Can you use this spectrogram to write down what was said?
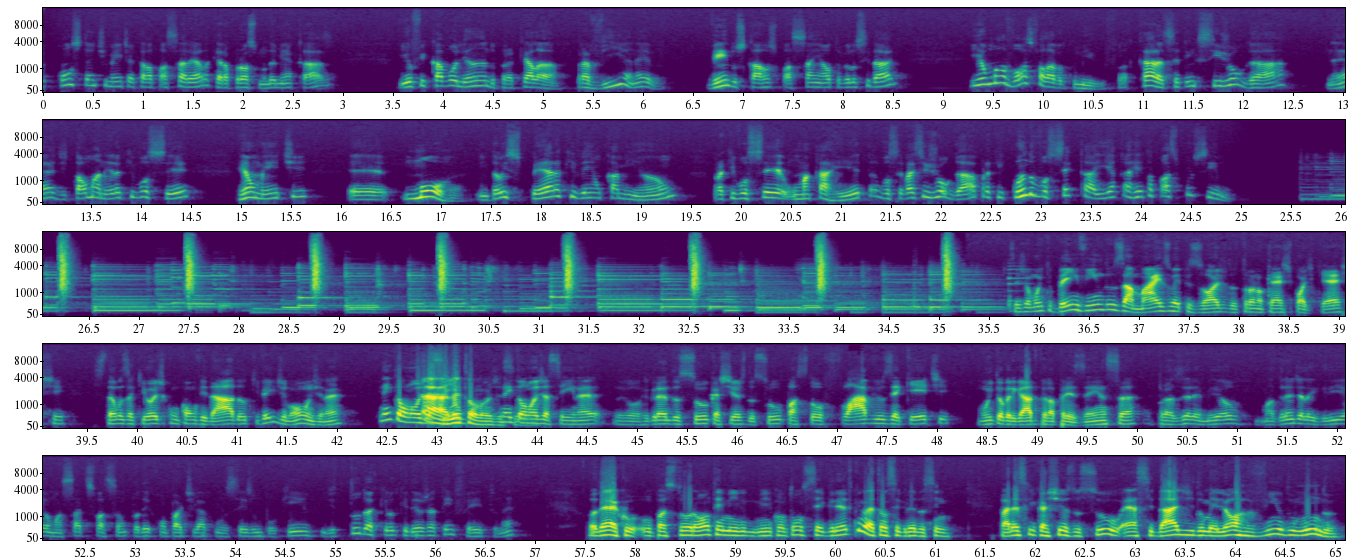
via constantemente aquela passarela, que era próximo da minha casa, e eu ficava olhando para aquela, para a via, né, vendo os carros passar em alta velocidade, e uma voz falava comigo, falava, cara, você tem que se jogar, né, de tal maneira que você realmente é, morra. Então espera que venha um caminhão para que você, uma carreta, você vai se jogar para que quando você cair a carreta passe por cima. Sejam muito bem-vindos a mais um episódio do Tronocast Podcast. Estamos aqui hoje com um convidado que veio de longe, né? Nem tão longe ah, assim. nem tão longe Nem assim. tão longe assim, né? Do Rio Grande do Sul, Caxias do Sul, pastor Flávio Zequete. Muito obrigado pela presença. O prazer é meu, uma grande alegria, uma satisfação poder compartilhar com vocês um pouquinho de tudo aquilo que Deus já tem feito, né? Ô Deco, o pastor ontem me, me contou um segredo que não é tão segredo assim. Parece que Caxias do Sul é a cidade do melhor vinho do mundo.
